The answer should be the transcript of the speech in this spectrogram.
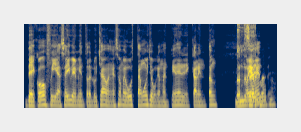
de Kofi a Xavier mientras luchaban. Eso me gusta mucho porque mantiene el calentón. ¿Dónde se Obviamente. eso?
